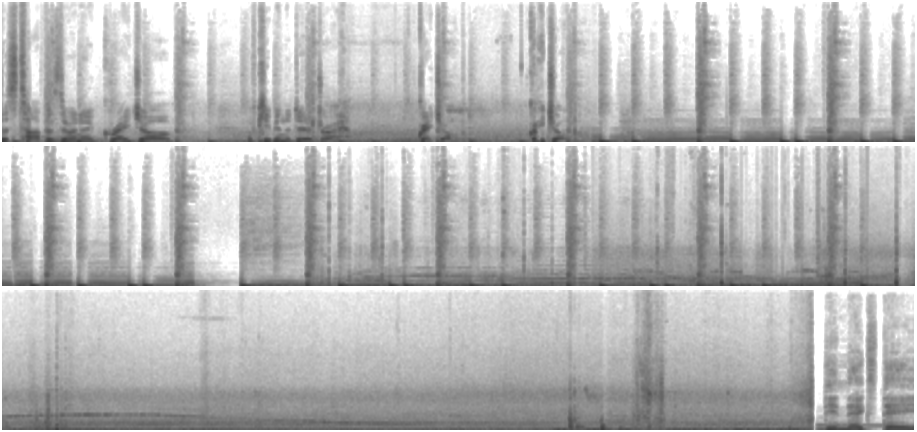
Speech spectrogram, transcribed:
This top is doing a great job of keeping the dirt dry. Great job. Great job. The next day.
